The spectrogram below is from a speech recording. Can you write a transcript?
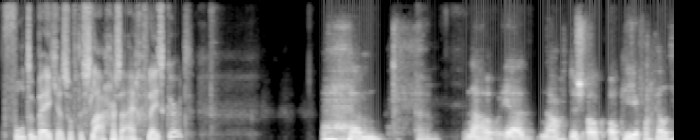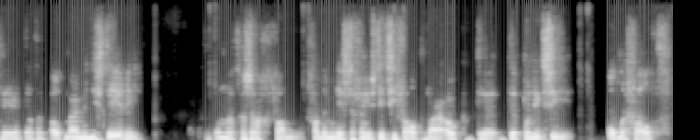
voelt een beetje alsof de slager zijn eigen vlees keurt. Um, um. Nou ja, nou, dus ook, ook hiervoor geldt weer dat het Openbaar Ministerie onder het gezag van, van de minister van Justitie valt, waar ook de, de politie onder valt.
